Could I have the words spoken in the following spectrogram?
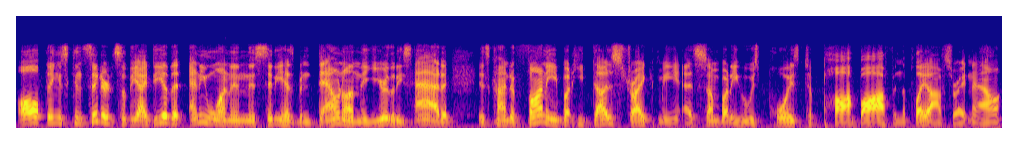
all things considered. So the idea that anyone in this city has been down on the year that he's had is kind of funny, but he does strike me as somebody who is poised poised to pop off in the playoffs right now.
